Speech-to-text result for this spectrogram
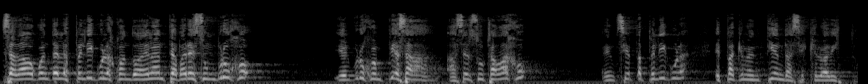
¿Se ha dado cuenta en las películas cuando adelante aparece un brujo? y el brujo empieza a hacer su trabajo en ciertas películas, es para que lo entienda si es que lo ha visto.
